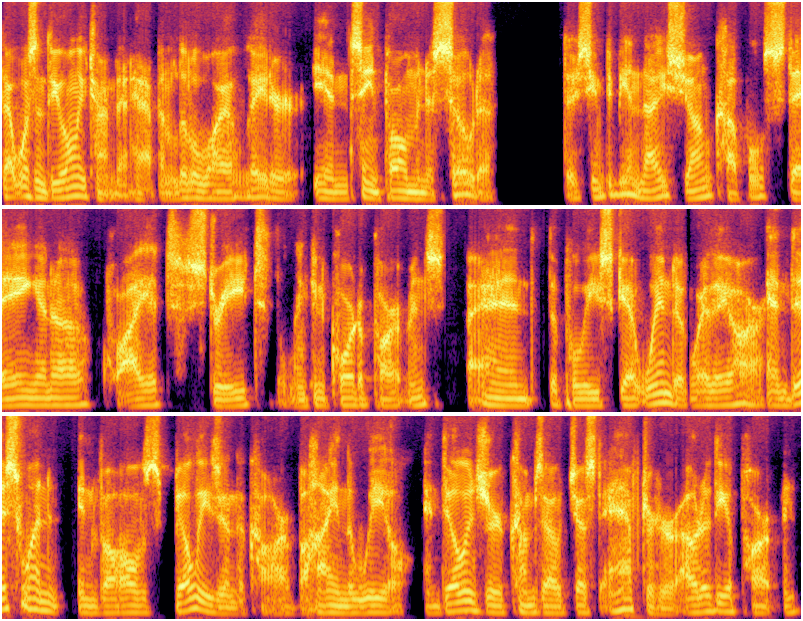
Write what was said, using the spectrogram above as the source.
That wasn't the only time that happened. A little while later in St. Paul, Minnesota, there seemed to be a nice young couple staying in a quiet street, the Lincoln Court Apartments, and the police get wind of where they are. And this one involves Billy's in the car behind the wheel, and Dillinger comes out just after her out of the apartment,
